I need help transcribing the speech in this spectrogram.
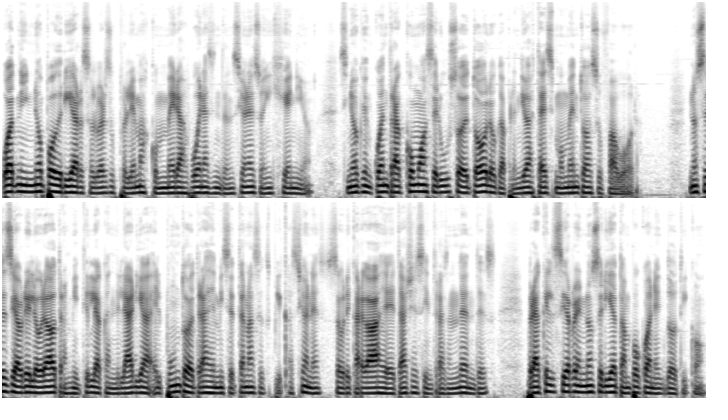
Watney no podría resolver sus problemas con meras buenas intenciones o ingenio, sino que encuentra cómo hacer uso de todo lo que aprendió hasta ese momento a su favor. No sé si habré logrado transmitirle a Candelaria el punto detrás de mis eternas explicaciones, sobrecargadas de detalles intrascendentes, pero aquel cierre no sería tampoco anecdótico.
